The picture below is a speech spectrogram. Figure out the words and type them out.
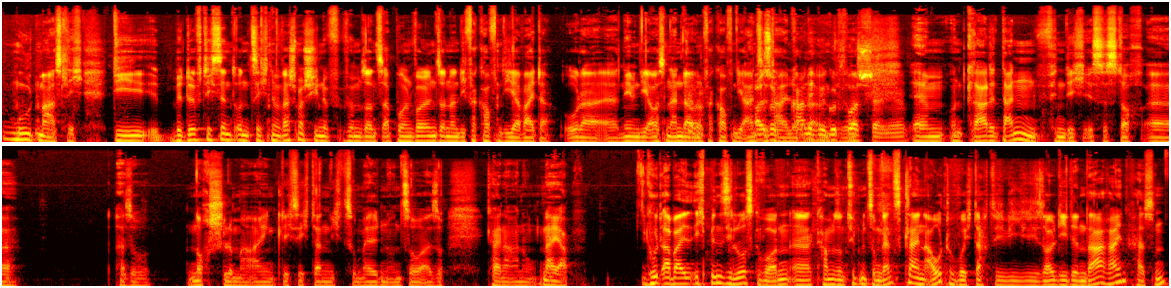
mutmaßlich, die bedürftig sind und sich eine Waschmaschine für umsonst abholen wollen, sondern die verkaufen die ja weiter oder äh, nehmen die auseinander und verkaufen die Also Einzelteile. kann oder ich mir gut irgendwie sowas. Vorstellen, ja. Ähm, und gerade dann, finde ich, ist es doch, äh, also noch schlimmer eigentlich, sich dann nicht zu melden und so. Also, keine Ahnung. Naja. Gut, aber ich bin sie losgeworden. Äh, kam so ein Typ mit so einem ganz kleinen Auto, wo ich dachte, wie, wie soll die denn da reinpassen?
